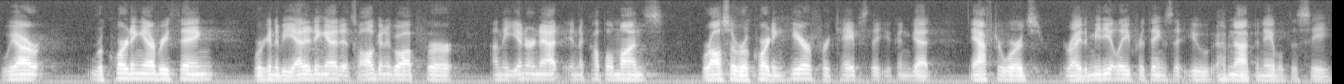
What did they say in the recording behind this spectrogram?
We are recording everything. We're going to be editing it. It's all going to go up for on the internet in a couple months. We're also recording here for tapes that you can get afterwards, right immediately for things that you have not been able to see.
